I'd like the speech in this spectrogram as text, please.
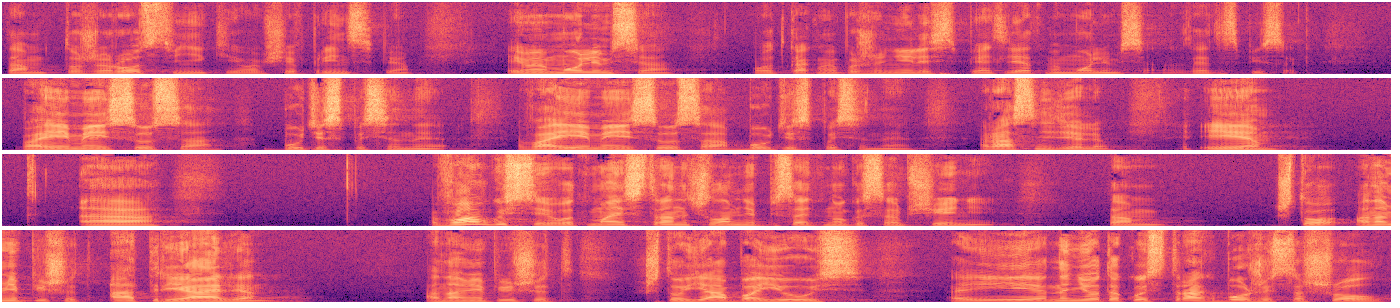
там тоже родственники, вообще в принципе. И мы молимся, вот как мы поженились, пять лет мы молимся за этот список. Во имя Иисуса будьте спасены. Во имя Иисуса будьте спасены. Раз в неделю. И а, в августе вот моя сестра начала мне писать много сообщений. Там, что она мне пишет, ад реален. Она мне пишет, что я боюсь, и на нее такой страх Божий сошел,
